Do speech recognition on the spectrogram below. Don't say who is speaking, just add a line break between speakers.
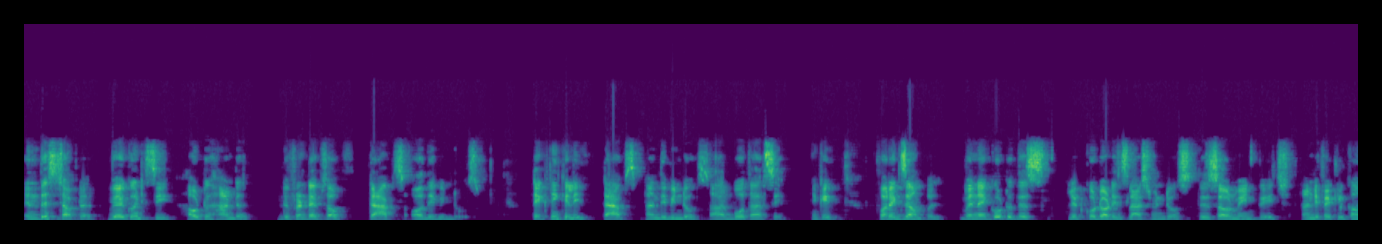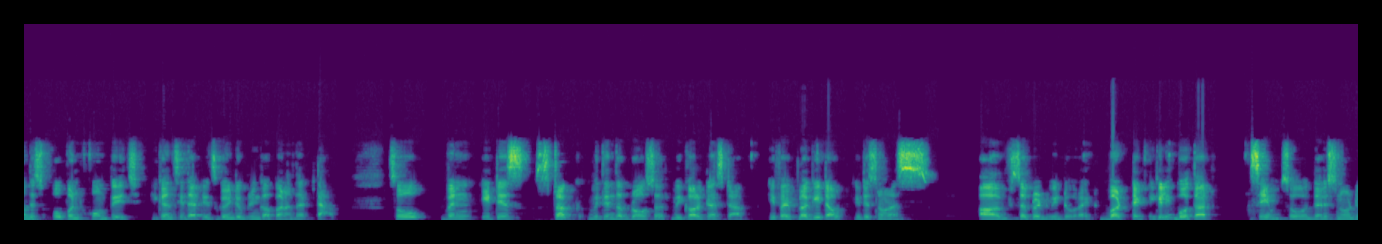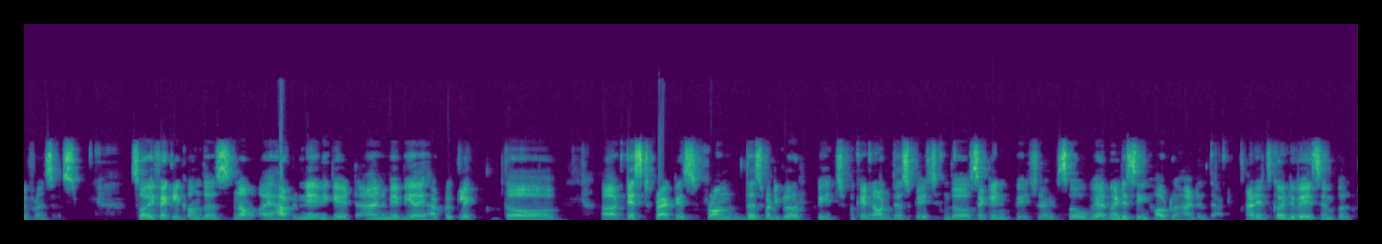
In this chapter, we are going to see how to handle different types of tabs or the windows. Technically, tabs and the windows are both are same. Okay. For example, when I go to this letcode.in slash windows, this is our main page. And if I click on this open home page, you can see that it's going to bring up another tab. So when it is stuck within the browser, we call it as tab. If I plug it out, it is known as a separate window, right? But technically both are same. So there is no differences. So if I click on this, now I have to navigate and maybe I have to click the uh, test practice from this particular page. Okay, not this page, the second page, right? So we are going to see how to handle that. And it's going to be very simple.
